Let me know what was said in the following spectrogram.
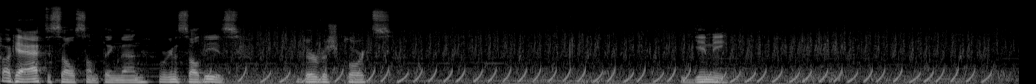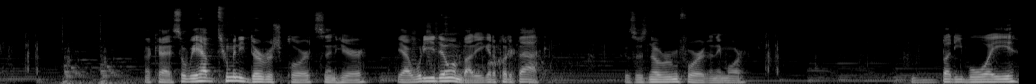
Okay, I have to sell something then. We're gonna sell these. Dervish plorts. Gimme. Okay, so we have too many dervish plorts in here. Yeah, what are you doing, buddy? You gotta put it back. Because there's no room for it anymore. Buddy boy.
